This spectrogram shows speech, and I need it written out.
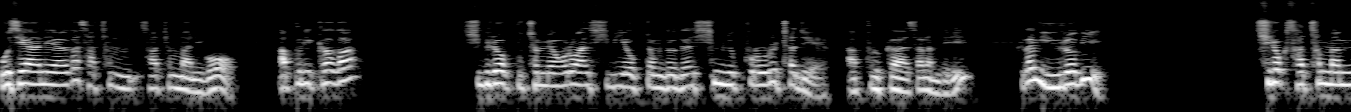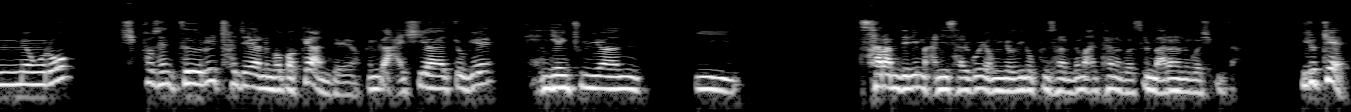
오세아니아가 4천, 4천만이고, 아프리카가 11억 9천 명으로 한 12억 정도 된 16%를 차지해요. 아프리카 사람들이. 그 다음에 유럽이 7억 4천만 명으로 10%를 차지하는 것밖에 안 돼요. 그러니까 아시아 쪽에 굉장히 중요한 이 사람들이 많이 살고 영역이 높은 사람도 많다는 것을 말하는 것입니다. 이렇게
